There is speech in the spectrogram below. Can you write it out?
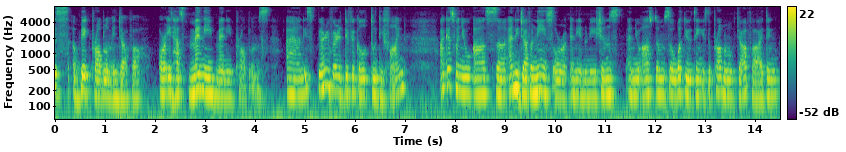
is a big problem in Java, or it has many, many problems, and it's very, very difficult to define. I guess when you ask uh, any Javanese or any Indonesians and you ask them, so what do you think is the problem of Java? I think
